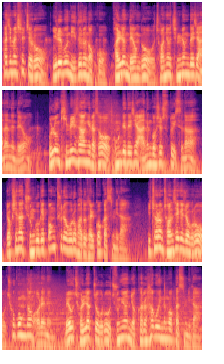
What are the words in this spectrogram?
하지만 실제로 이를 본 이들은 없고 관련 내용도 전혀 증명되지 않았는데요. 물론 기밀 사항이라서 공개되지 않은 것일 수도 있으나 역시나 중국의 뻥투력으로 봐도 될 것 같습니다. 이처럼 전 세계적으로 초공동 어뢰는 매우 전략적으로 중요한 역할을 하고 있는 것 같습니다.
